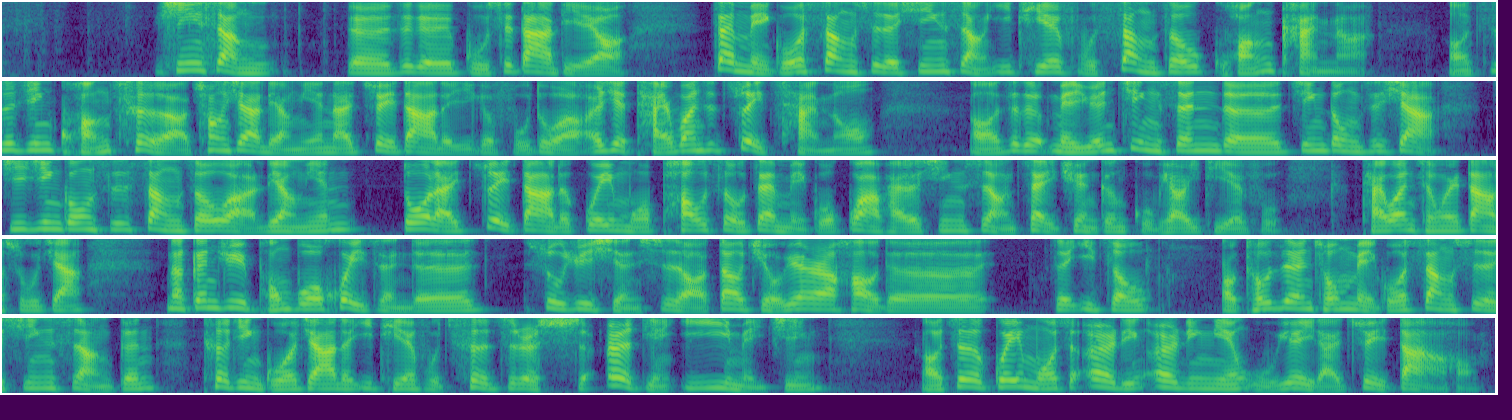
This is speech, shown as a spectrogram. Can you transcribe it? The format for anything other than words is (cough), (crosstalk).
新上的这个股市大跌啊，在美国上市的新上 ETF 上周狂砍啊。哦，资金狂撤啊，创下两年来最大的一个幅度啊，而且台湾是最惨哦。哦，这个美元晋升的惊动之下，基金公司上周啊，两年多来最大的规模抛售在美国挂牌的新市场债券跟股票 ETF，台湾成为大输家。那根据彭博会诊的数据显示啊，到九月二号的这一周，哦，投资人从美国上市的新市场跟特定国家的 ETF 撤资了十二点一亿美金。哦，这个规模是二零二零年五月以来最大哈。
